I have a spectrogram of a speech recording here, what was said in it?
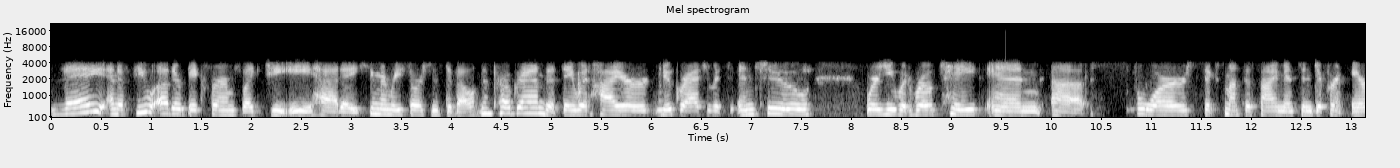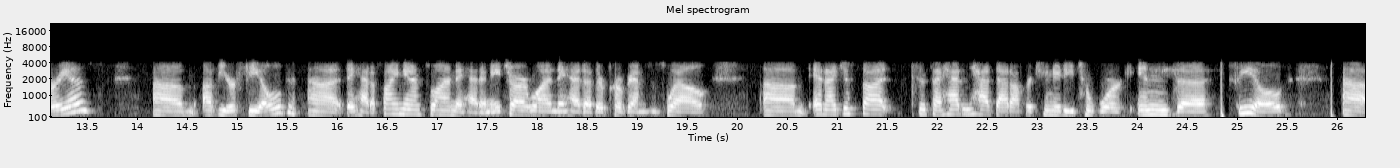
they and a few other big firms like GE had a human resources development program that they would hire new graduates into, where you would rotate in uh, four six month assignments in different areas. Um, of your field. Uh, they had a finance one, they had an HR one, they had other programs as well. Um, and I just thought since I hadn't had that opportunity to work in the field uh,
